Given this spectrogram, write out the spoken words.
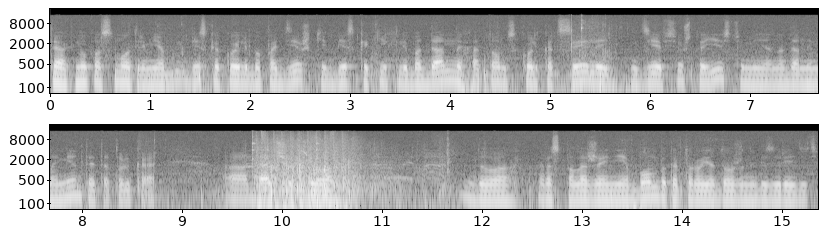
Так, ну посмотрим. Я без какой-либо поддержки, без каких-либо данных о том, сколько целей, где все, что есть у меня на данный момент, это только а, датчик до, до расположения бомбы, которую я должен обезвредить.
